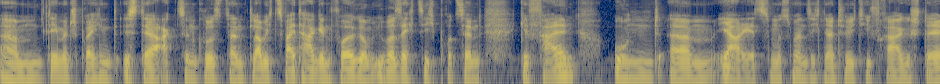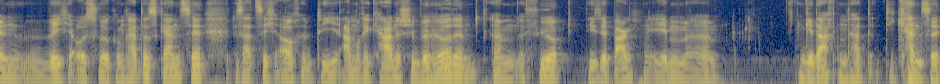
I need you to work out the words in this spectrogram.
Ähm, dementsprechend ist der Aktienkurs dann, glaube ich, zwei Tage in Folge um über 60 Prozent gefallen. Und ähm, ja, jetzt muss man sich natürlich die Frage stellen, welche Auswirkungen hat das Ganze? Das hat sich auch die amerikanische Behörde ähm, für diese Banken eben äh, gedacht und hat die ganze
